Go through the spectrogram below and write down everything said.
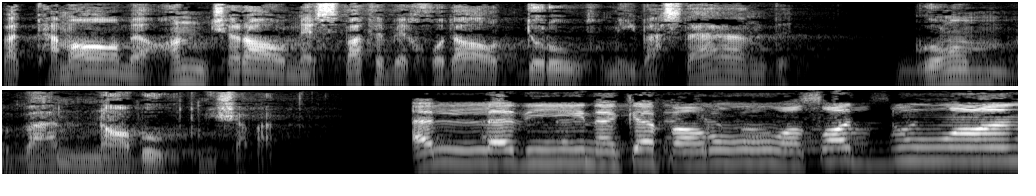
و تمام آنچه را نسبت به خدا دروغ می بستند گم و نابود می شود الذين كفروا وصدوا عن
